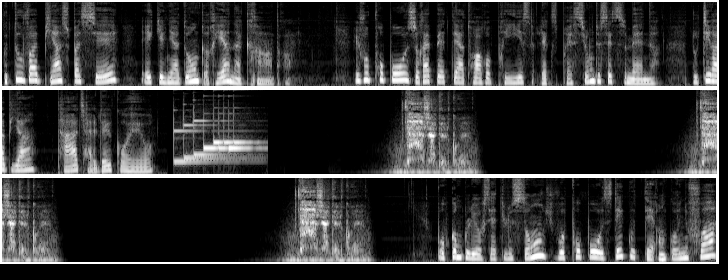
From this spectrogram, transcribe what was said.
que tout va bien se passer et qu'il n'y a donc rien à craindre. Je vous propose de répéter à trois reprises l'expression de cette semaine. Tout ira bien, 다 잘 될 거예요. 다 잘 될 거예요. 다 잘 될 거예요. 다 잘 될 거예요. Pour conclure cette leçon, je vous propose d'écouter encore une fois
